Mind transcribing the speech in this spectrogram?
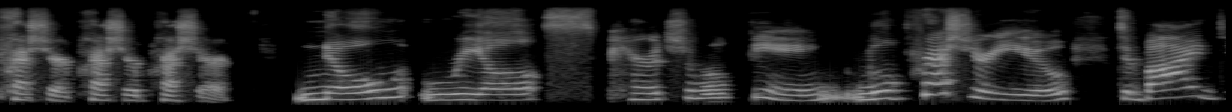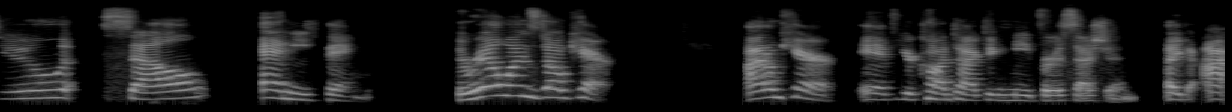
pressure, pressure, pressure. No real spiritual being will pressure you to buy, do, sell anything. The real ones don't care. I don't care if you're contacting me for a session. Like, I,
